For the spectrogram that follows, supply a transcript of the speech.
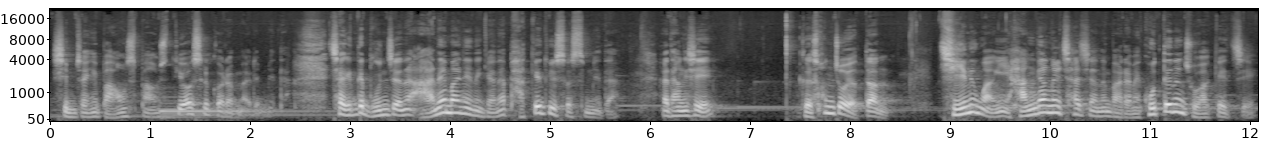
심장이 바운스 바운스 뛰었을 거란 말입니다. 자, 근데 문제는 안에만 있는 게 아니라 밖에도 있었습니다. 당시 그 선조였던 진흥왕이 한강을 차지하는 바람에 그때는 좋았겠지.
